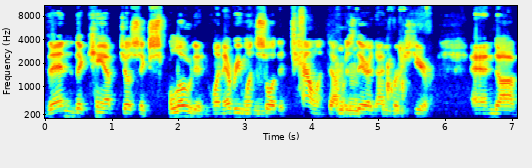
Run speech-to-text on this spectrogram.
Then the camp just exploded when everyone Mhm. saw the talent that was Mhm. there that Mhm. first year. And uh,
